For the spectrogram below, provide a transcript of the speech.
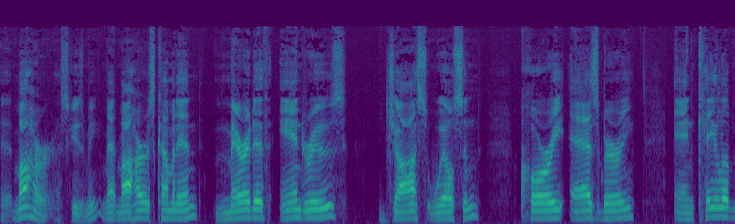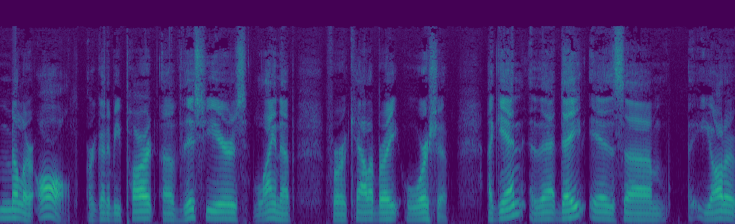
uh, Maher, excuse me, Matt Maher is coming in. Meredith Andrews, Josh Wilson, Cory Asbury, and Caleb Miller all are going to be part of this year's lineup for Calibrate Worship. Again, that date is um, you ought to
